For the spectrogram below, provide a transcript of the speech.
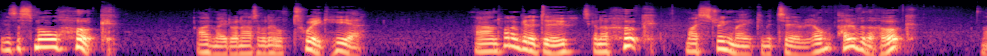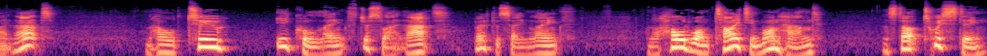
is a small hook. I've made one out of a little twig here. And what I'm going to do is going to hook my string making material over the hook, like that, and hold two equal lengths, just like that, both the same length, and I hold one tight in one hand and start twisting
